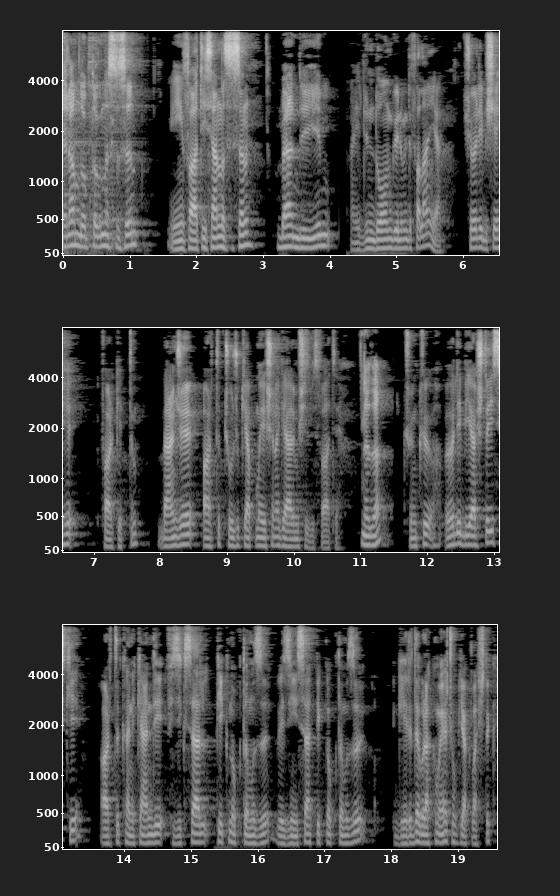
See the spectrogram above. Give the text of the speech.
Selam doktor nasılsın? İyiyim Fatih sen nasılsın? Ben de iyiyim. Hani dün doğum günümdü falan ya. Şöyle bir şey fark ettim. Bence artık çocuk yapma yaşına gelmişiz biz Fatih. Neden? Çünkü öyle bir yaştayız ki artık hani kendi fiziksel pik noktamızı ve zihinsel pik noktamızı geride bırakmaya çok yaklaştık.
